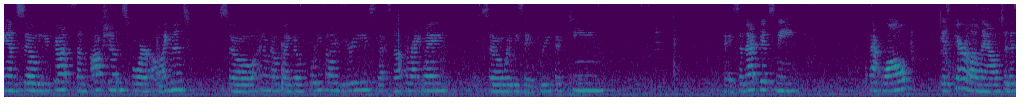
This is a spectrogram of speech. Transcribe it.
And so you've got some options for alignment. So I don't know if I go 45 degrees, that's not the right way. So what do we say, 315? Okay, so that gets me, that wall is parallel now to this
